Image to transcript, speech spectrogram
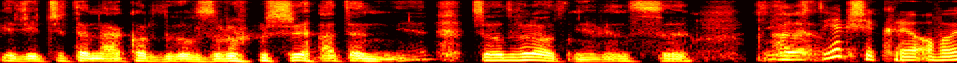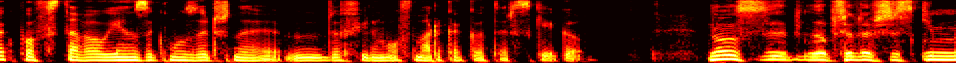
wiedzieć, czy ten akord go wzruszy, a ten nie, czy odwrotnie, więc... Ale... To jak się kreował, jak powstawał język muzyczny do filmów Marka Koterskiego? No, z, no przede wszystkim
